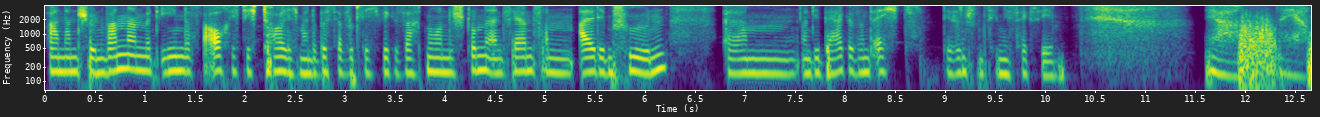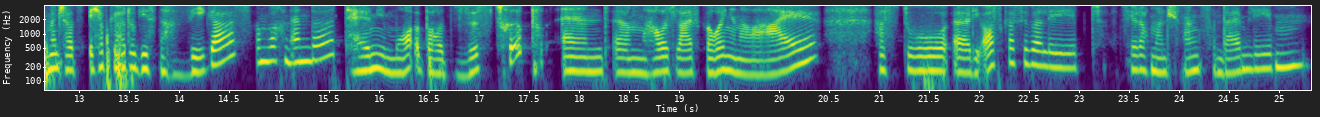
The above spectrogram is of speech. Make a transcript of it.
Waren dann schön wandern mit ihm. Das war auch richtig toll. Ich meine, du bist ja wirklich, wie gesagt, nur eine Stunde entfernt von all dem Schönen. Ähm, und die Berge sind echt, die sind schon ziemlich sexy. Ja, naja, mein Schatz, ich habe gehört, du gehst nach Vegas am Wochenende. Tell me more about this trip and um, how is life going in LA? Hast du äh, die Oscars überlebt? Erzähl doch mal einen Schwank von deinem Leben.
